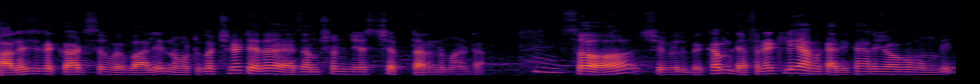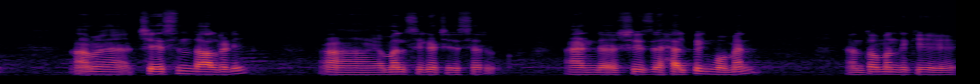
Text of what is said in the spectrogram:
కాలేజ్ రికార్డ్స్ ఇవ్వాలి. నోటుకు వచ్చినట్టు ఏదో అజంప్షన్ చేసి చెప్తారనమాట so she will become definitely ఆమెకు అధికార యోగం ఉంది. ఆమె చేసింది ఆల్రెడీ ఎమ్మెల్సీగా చేశారు. And she's a helping women. ఎంతోమందికి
